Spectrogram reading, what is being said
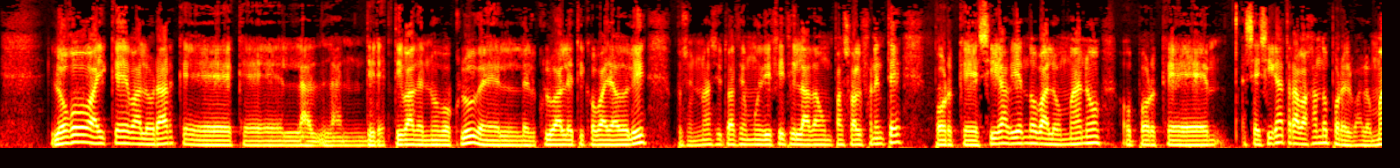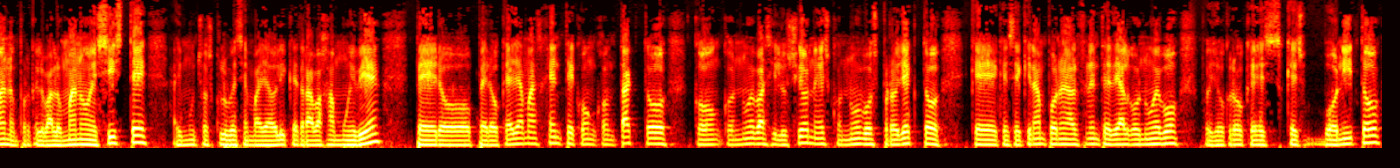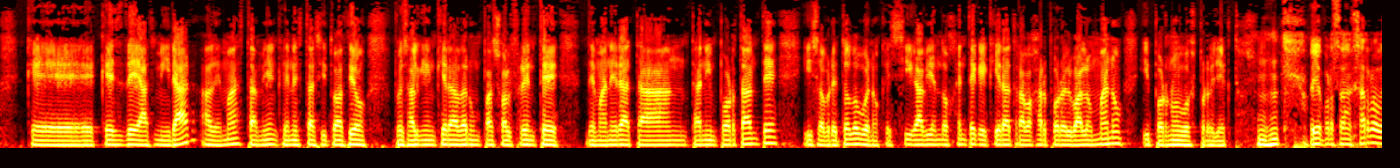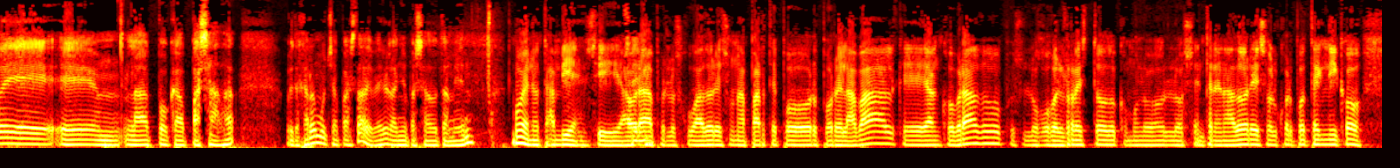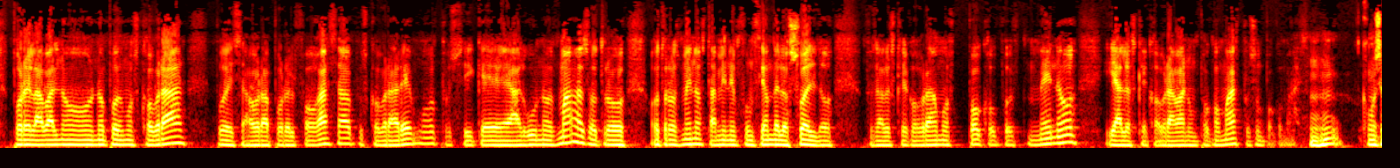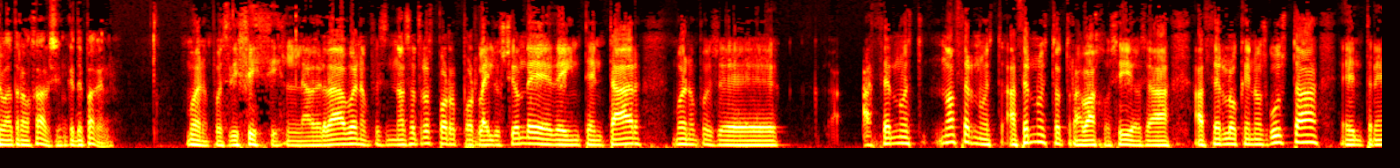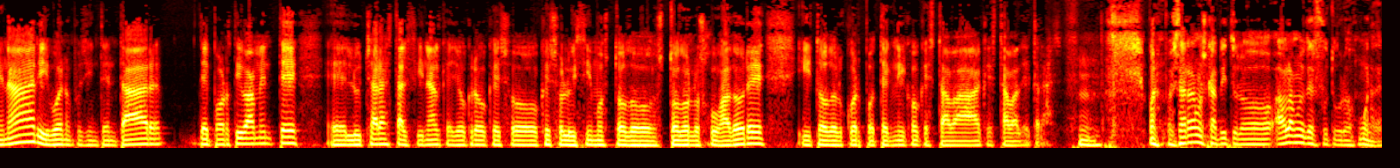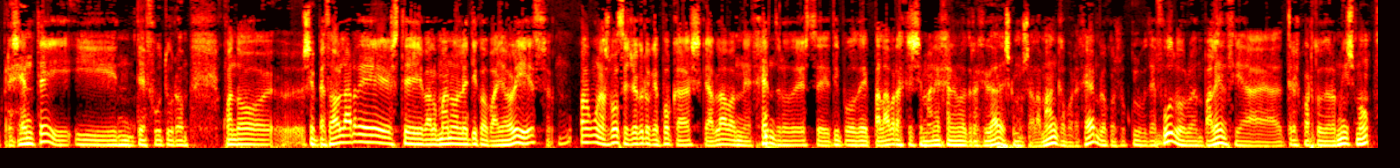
Luego hay que valorar que, que la, directiva del nuevo club, del, del, Club Atlético Valladolid, pues en una situación muy difícil ha dado un paso al frente porque siga habiendo balonmano o porque se siga trabajando por el balonmano, porque el balonmano existe, hay muchos clubes en Valladolid que trabajan muy bien, pero, pero que haya más gente con contacto, con, con nuevas ilusiones, con nuevos proyectos que, que, se quieran poner al frente de algo nuevo, pues yo creo que es, que es bonito, que, que es de admirar, además también que en esta situación pues alguien quiera dar un paso al frente de manera tan, tan importante y sobre todo, bueno, que siga habiendo gente que quiera trabajar por el balonmano y por nuevos proyectos. Oye, por zanjarlo de eh, la época pasada, pues dejaron mucha pasta de ver el año pasado también. Bueno, también, sí. Ahora, pues los jugadores una parte por, por el aval que han cobrado, pues luego el resto, como los entrenadores o el cuerpo técnico, por el aval no, no podemos cobrar. Pues ahora por el Fogasa, pues cobraremos, pues sí que algunos más, otros otros menos, también en función de los sueldos. Pues a los que cobramos poco, pues menos, y a los que cobraban un poco más, pues un poco más. ¿Cómo se va a trabajar sin que te paguen? Bueno, pues difícil, la verdad. Bueno, pues nosotros por, por la ilusión de, de intentar, bueno, pues eh, hacer nuestro, no hacer nuestro, hacer nuestro trabajo, sí, o sea, hacer lo que nos gusta, entrenar y bueno, pues intentar deportivamente eh, luchar hasta el final, que yo creo que eso, que eso lo hicimos todos, todos los jugadores y todo el cuerpo técnico que estaba, que estaba detrás. Bueno, pues cerramos capítulo, hablamos del futuro, bueno, de presente y, de futuro. Cuando eh, se empezó a hablar de este balonmano atlético de Valladolid, algunas voces, yo creo que pocas, que hablaban de engendro, de este tipo de palabras que se manejan en otras ciudades, como Salamanca, por ejemplo, con su club de fútbol, o en Palencia, tres cuartos de lo mismo.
